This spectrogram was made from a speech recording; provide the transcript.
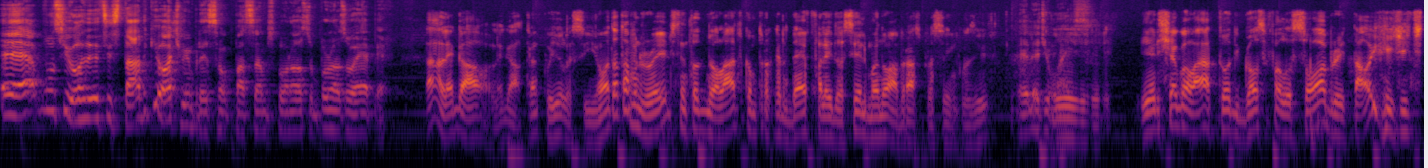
é o senhor desse estado. Que ótima impressão que passamos pro nosso, pro nosso rapper. Ah, legal, legal, tranquilo, assim. Ontem eu tava no Raid, sentou do meu lado, ficamos trocando ideia, falei de você, ele mandou um abraço pra você, inclusive. Ele é demais. E, e ele chegou lá todo, igual você falou, sóbrio e tal, e a gente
